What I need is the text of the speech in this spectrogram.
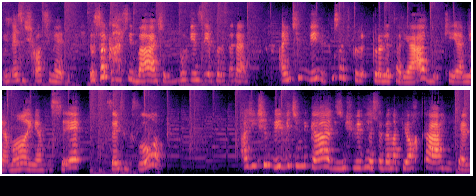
Existe classe média. Eu sou classe baixa, burguesia, proletariado. A gente vive, principalmente pro- proletariado, que é a minha mãe, é você, seja o que for, a gente vive de migalhas, a gente vive recebendo a pior carne, que é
